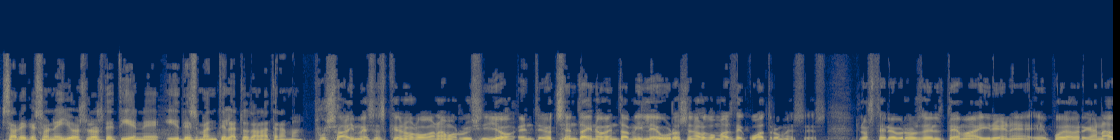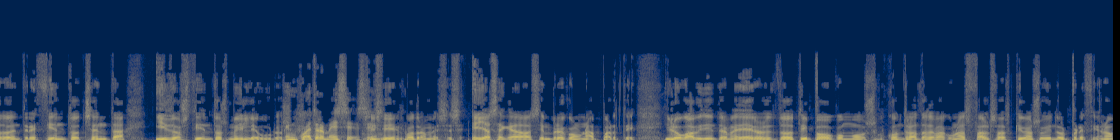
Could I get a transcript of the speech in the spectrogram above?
sabe que son ellos, los detiene y desmantela toda la trama. Pues hay meses que no lo ganamos, Luis y yo, entre 80 y 90 mil euros en algo más de cuatro meses. Los cerebros del tema, Irene, eh, puede haber ganado entre 180 y 200 mil euros. En cuatro meses, ¿eh? Sí, sí, en cuatro meses. Ella se quedaba siempre con una parte. Y luego ha habido intermediarios de todo tipo, como subcontratas de vacunas falsas, que iban subiendo el precio, ¿no?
